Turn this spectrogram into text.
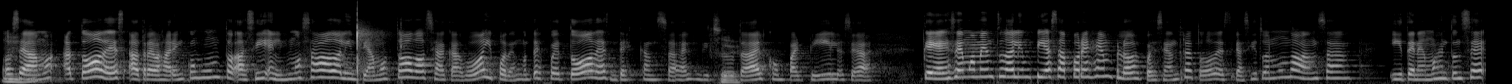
O sea, vamos a todos a trabajar en conjunto, así el mismo sábado limpiamos todo, se acabó y podemos después todos descansar, disfrutar, compartir, o sea, que en ese momento de limpieza, por ejemplo, pues sea entre todos y así todo el mundo avanza y tenemos entonces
